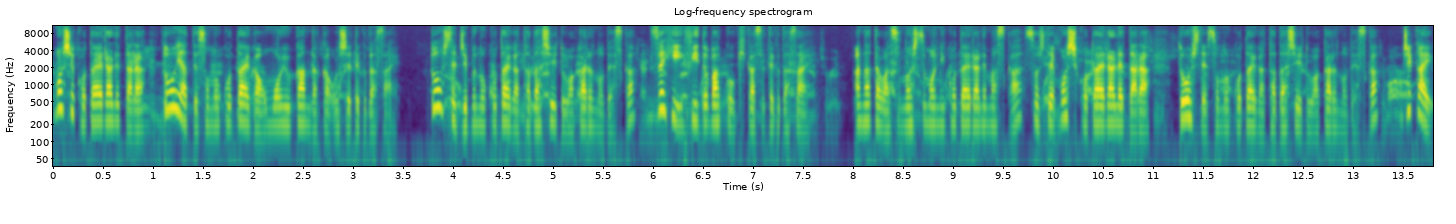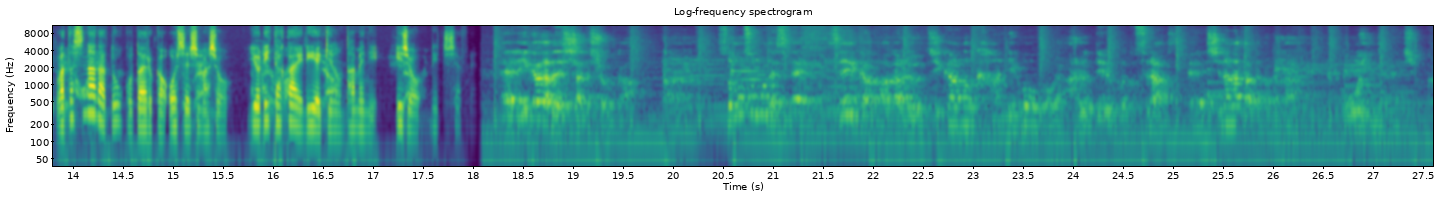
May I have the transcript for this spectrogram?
もし答えられたら、どうやってその答えが思い浮かんだか教えてください。どうして自分の答えが正しいとわかるのですか？ぜひフィードバックを聞かせてください。あなたはその質問に答えられますか？そしてもし答えられたら、どうしてその答えが正しいとわかるのですか？次回、私ならどう答えるかお教えしましょう。より高い利益のために。以上、リッチシェフ。えー、いかがでしたでしょうか？そもそもですね成果の上がる時間の管理方法があるということすら、えー、知らなかった方が多いんじゃないでしょうか。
